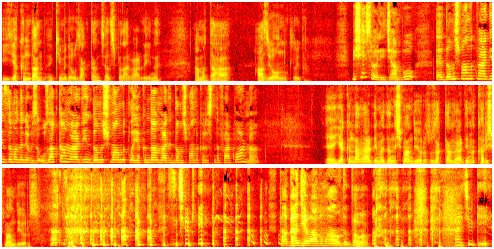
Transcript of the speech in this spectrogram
yakından e, kimi de uzaktan çalışmalar vardı yine. Ama daha az yoğunlukluydu. Bir şey söyleyeceğim. Bu danışmanlık verdiğin zaman mesela uzaktan verdiğin danışmanlıkla yakından verdiğin danışmanlık arasında fark var mı? E, yakından verdiğime danışman diyoruz, uzaktan verdiğime karışman diyoruz. Çok iyi. tamam ben cevabımı aldım tamam. Tamam. Ay çok iyi.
